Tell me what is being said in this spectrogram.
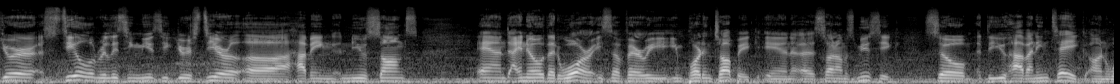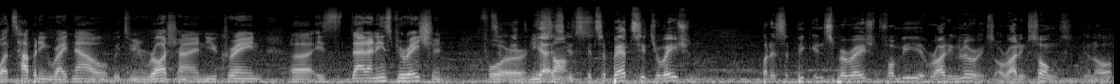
you're still releasing music. You're still uh, having new songs, and I know that war is a very important topic in uh, Sodom's music. So, do you have an intake on what's happening right now between Russia and Ukraine? Uh, is that an inspiration for It- new yes, songs? It's, it's a bad situation, but it's a big inspiration for me writing lyrics or writing songs. You know,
